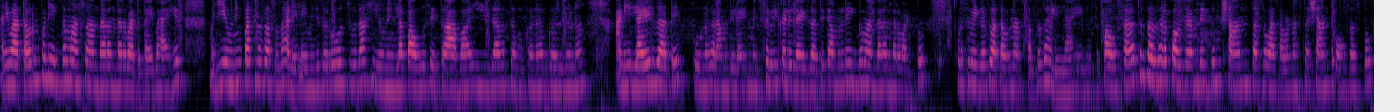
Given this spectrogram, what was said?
आणि वातावरण पण एकदम असं अंधार अंधार वाटत आहे बाहेर. म्हणजे इव्हनिंगपासूनच असं झालेलं आहे. म्हणजे दररोज ना इव्हनिंगला पाऊस येतं आबाळ इजा चमकणं गरजणं आणि लाइट जाते. पूर्ण घरामध्ये लाइट म्हणजे सगळीकडे लाइट जाते. त्यामुळे एकदम अंधार अंधार वाटतो. थोडंसं वेगळंच वातावरण आजकालचं झालेलं आहे. जसं पावसाळा तर चालू झाला. पावसाळ्यामध्ये एकदम शांत असं वातावरण असतं. शांत पाऊस असतो.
